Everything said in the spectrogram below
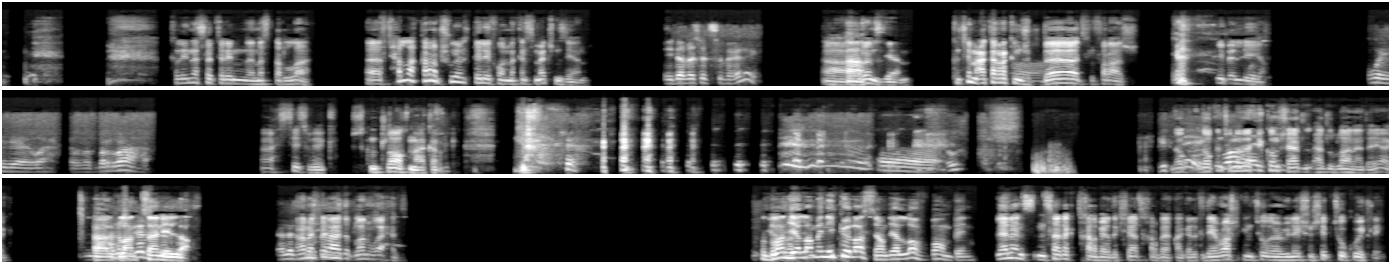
خلينا ساترين مستر الله. آه، فتح الله قرب شوية للتليفون ما كنسمعكش مزيان. إذا باش تسمعني آه آه. دابا مزيان. كنتي معاك الراك آه. مجباد في الفراش. يبان ليا. وي واحد بالراحه آه، حسيت بك. كنت مطلوق معاك آه،. قلت دوك دوك أنتم ما فيكمش هاد هاد البلان هذا ياك. آه، البلان الثاني دابا- لا. أنا ماشي دابا- هذا بلان واحد. ال plan ديال la manipulation ديال love bombing لا لا نس- نسى داك التخربيق داك الشيء التخربيقه قال لك they rush into a relationship too quickly.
